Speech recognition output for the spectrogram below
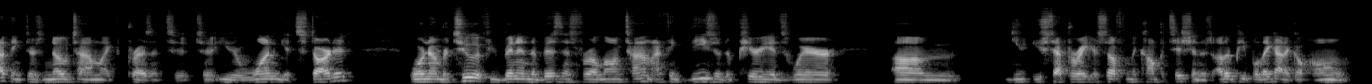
I think there's no time like the present to to either one get started or number two, if you've been in the business for a long time, I think these are the periods where um, you, you separate yourself from the competition. There's other people, they got to go home.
